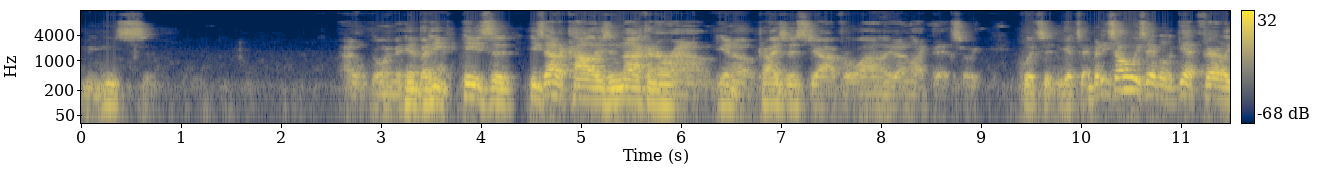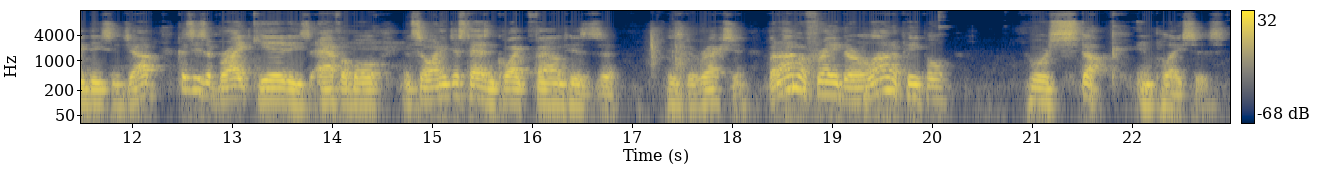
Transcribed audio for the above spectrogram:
I mean, he's. I won't go into him, but he he's uh, he's out of college and knocking around. You know, tries this job for a while, he doesn't like that, so he quits it and gets it. But he's always able to get fairly decent job because he's a bright kid, he's affable, and so on. He just hasn't quite found his uh, his direction. But I'm afraid there are a lot of people who are stuck in places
